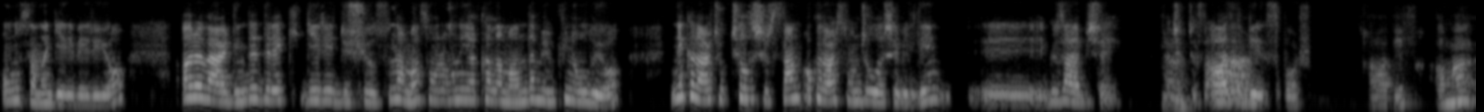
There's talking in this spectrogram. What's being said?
onu sana geri veriyor. Ara verdiğinde direkt geri düşüyorsun ama sonra onu yakalaman da mümkün oluyor. Ne kadar çok çalışırsan o kadar sonuca ulaşabildiğin e, güzel bir şey Evet. açıkçası. Adil bir spor. Adil. Ama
